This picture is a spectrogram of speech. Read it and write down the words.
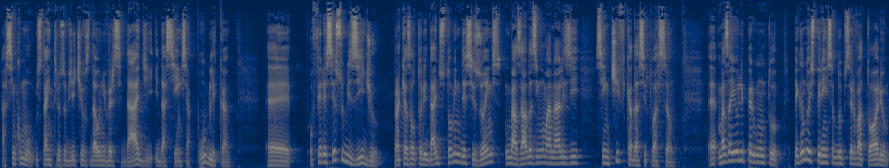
assim como está entre os objetivos da universidade e da ciência pública, é, oferecer subsídio para que as autoridades tomem decisões embasadas em uma análise científica da situação. É, mas aí eu lhe pergunto, pegando a experiência do observatório,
